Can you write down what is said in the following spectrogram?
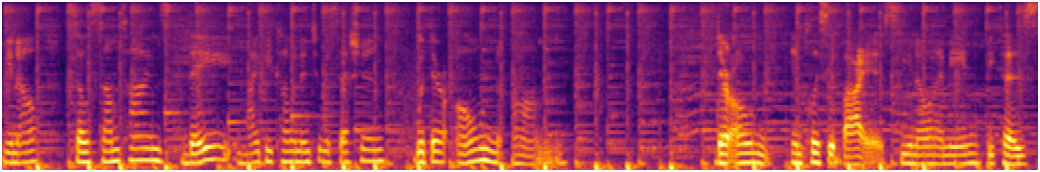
you know? So sometimes they might be coming into a session with their own um, their own implicit bias, you know what I mean? Because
